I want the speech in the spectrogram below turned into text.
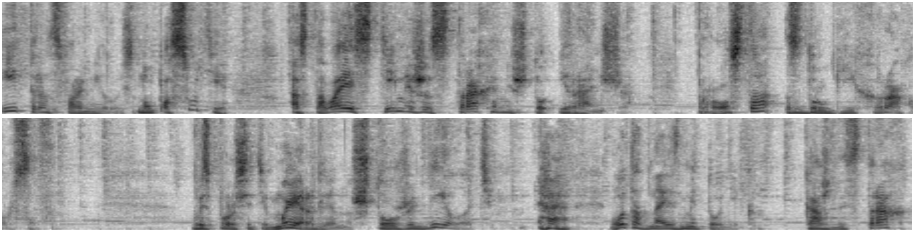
и трансформируясь. Но по сути, оставаясь теми же страхами, что и раньше. Просто с других ракурсов. Вы спросите, Мерлин, что же делать? Вот одна из методик. Каждый страх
